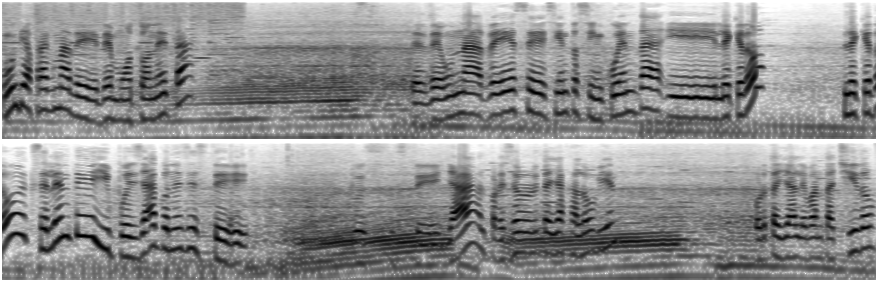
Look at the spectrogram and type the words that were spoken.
un diafragma de, motoneta de una DS 150 y le quedó le quedó excelente y pues ya con ese este pues este ya al parecer ahorita ya jaló bien ahorita ya levanta chido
